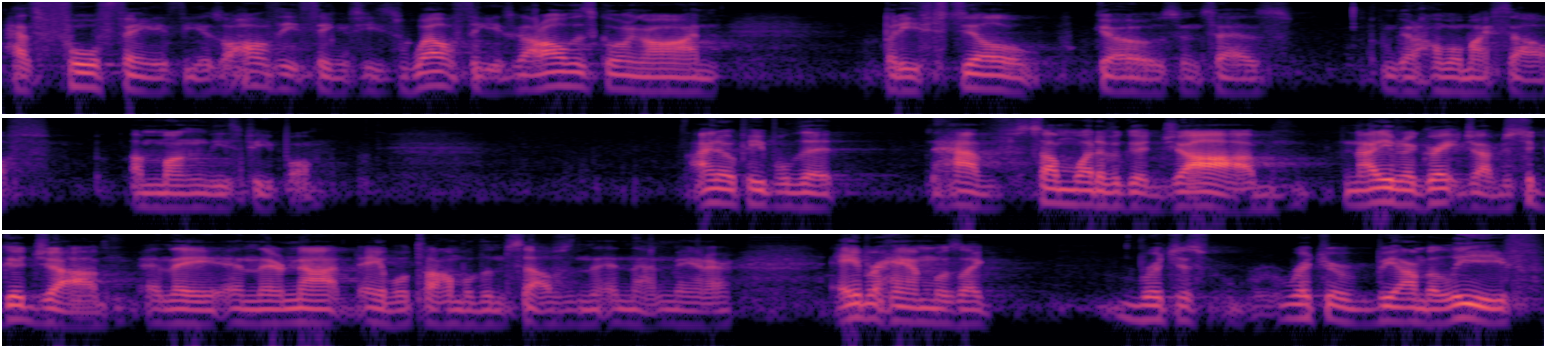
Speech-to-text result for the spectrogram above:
has full faith. He has all these things. He's wealthy. He's got all this going on, but he still goes and says, I'm going to humble myself among these people. I know people that have somewhat of a good job, not even a great job, just a good job, and they and they're not able to humble themselves in, in that manner. Abraham was like richest, richer beyond belief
